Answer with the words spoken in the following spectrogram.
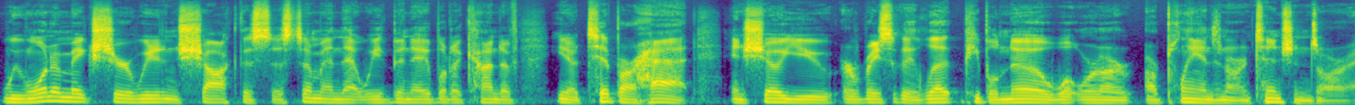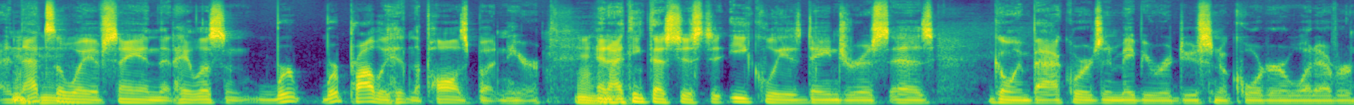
we want to make sure we didn't shock the system and that we've been able to kind of you know tip our hat and show you or basically let people know what were our, our plans and our intentions are. And that's the way of saying that hey listen we're we're probably hitting the pause button here and I think that's just equally as dangerous as going backwards and maybe reducing a quarter or whatever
